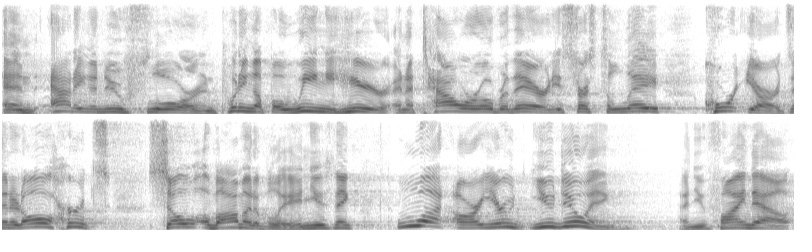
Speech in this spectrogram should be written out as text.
and adding a new floor and putting up a wing here and a tower over there. And he starts to lay courtyards, and it all hurts so abominably. And you think, what are you, you doing? And you find out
